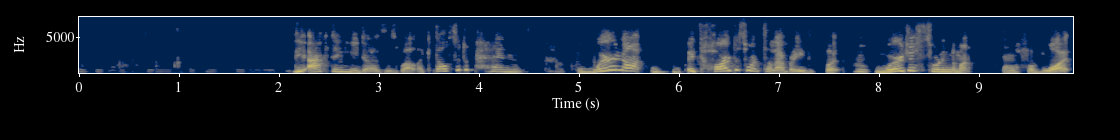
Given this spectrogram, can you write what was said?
just like acting stuff he's done. well. the acting he does as well. Like it also depends. We're not. It's hard to sort celebrities, but we're just sorting them on, off of what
